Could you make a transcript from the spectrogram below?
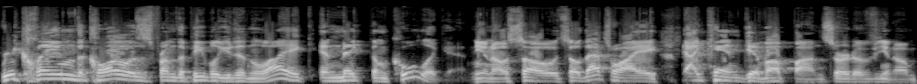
reclaim the clothes from the people you didn't like and make them cool again. You know, so so that's why I can't give up on sort of you know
